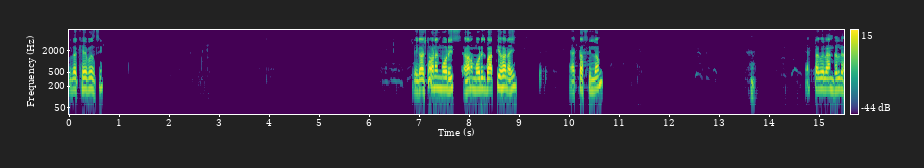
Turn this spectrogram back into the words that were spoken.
তুলে খেয়ে ফেলছি। এই গাছটা অনেক মরিচ, এখনও মরিচ বাড়তি হয় নাই। একটা ছিললাম। একটা করে লাইন ধরলে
